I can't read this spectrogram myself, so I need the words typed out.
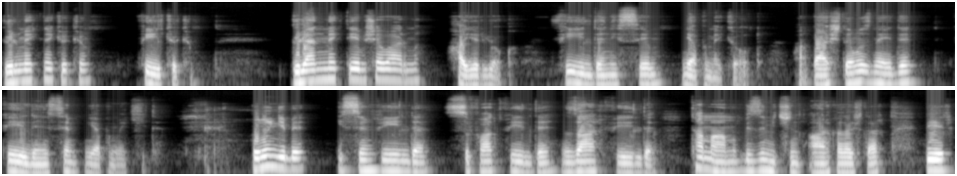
Gülmek ne köküm? Fiil köküm. Gülenmek diye bir şey var mı? Hayır yok. Fiilden isim yapım eki oldu. Başlığımız neydi? Fiilden isim yapım ekiydi. Bunun gibi isim fiilde, sıfat fiilde, zarf fiilde tamamı bizim için arkadaşlar bir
